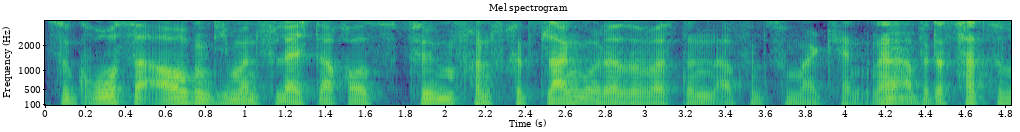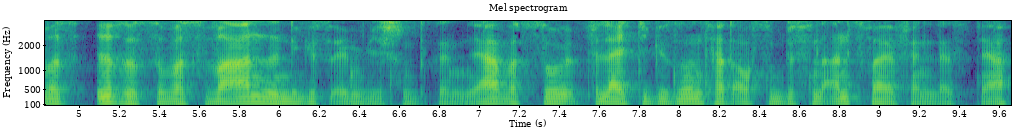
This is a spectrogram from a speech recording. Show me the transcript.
so große Augen, die man vielleicht auch aus Filmen von Fritz Lang oder sowas dann ab und zu mal kennt, ne? Mhm. Aber das hat so was Irres, so was Wahnsinniges irgendwie schon drin, ja, was so vielleicht die Gesundheit auch so ein bisschen anzweifeln lässt, ja.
